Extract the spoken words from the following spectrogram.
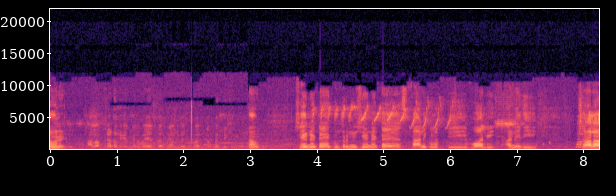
అవునండి. అవును. ఏంటంటే గుంటూరు నుంచి ఏంటంటే స్థానికులకి ఇవ్వాలి అనేది చాలా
